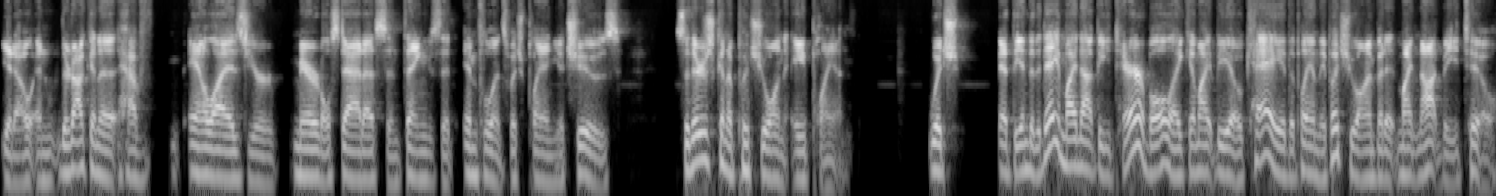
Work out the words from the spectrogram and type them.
you know and they're not going to have analyzed your marital status and things that influence which plan you choose. So they're just going to put you on a plan which at the end of the day might not be terrible like it might be okay the plan they put you on but it might not be too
